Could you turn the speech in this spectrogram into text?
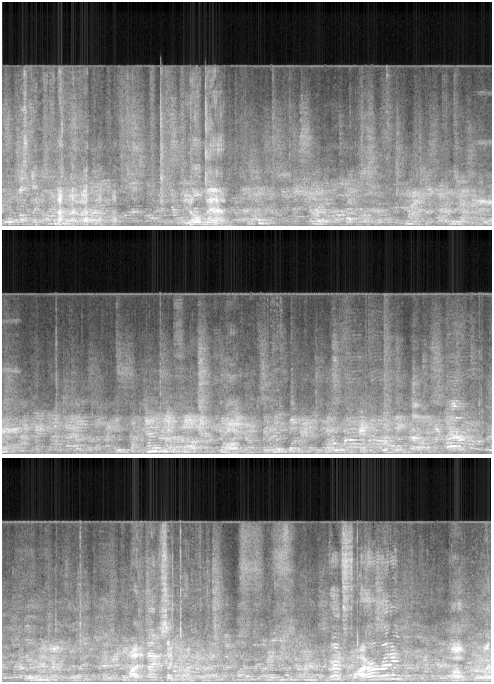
That's what I like. The old man. Why didn't I just like dunk that? You're on fire already? Oh, what?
